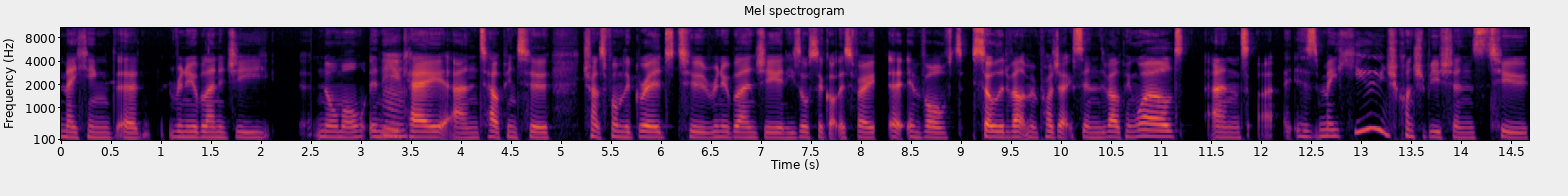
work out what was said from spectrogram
making the renewable energy normal in the Mm. UK and helping to transform the grid to renewable energy. And he's also got this very uh, involved solar development projects in the developing world and uh, has made huge contributions to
